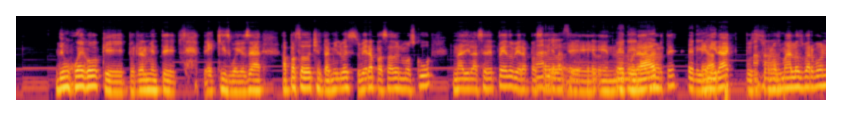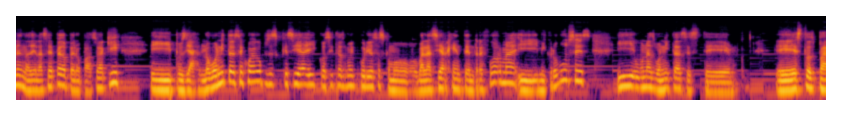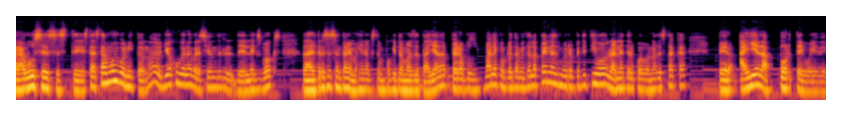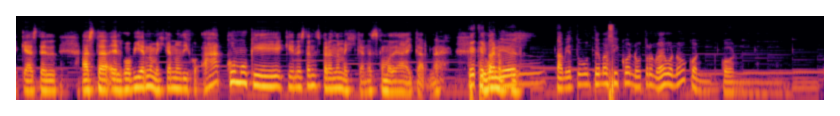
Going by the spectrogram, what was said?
de un juego que pues realmente X, güey, o sea, ha pasado 80 mil veces, hubiera pasado en Moscú, nadie la hace de pedo, hubiera pasado eh, en, Corea del Norte, en Irak. pues son los malos barbones, nadie la hace pedo, pero pasó aquí. Y pues ya, lo bonito de ese juego, pues es que sí hay cositas muy curiosas como balancear gente en reforma y microbuses y unas bonitas, este, eh, estos parabuses, este, está, está muy bonito, ¿no? Yo jugué la versión del, Xbox, la del 360 me imagino que está un poquito más detallada, pero pues vale completamente la pena, es muy repetitivo, la neta el juego no destaca, pero ahí el aporte, güey, de que hasta el, hasta el gobierno mexicano dijo, ah, ¿cómo que, que le están disparando a mexicanos? Es como de, ay, carnal. Que, también, pues también tuvo un tema así con otro nuevo, ¿no? Con, con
